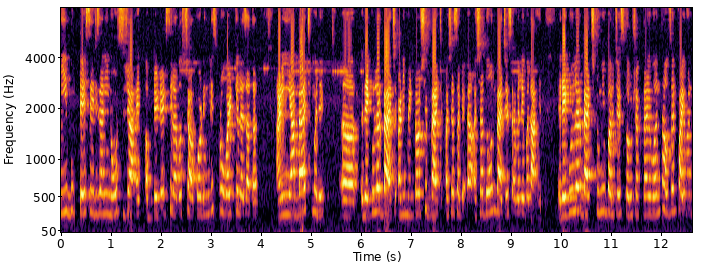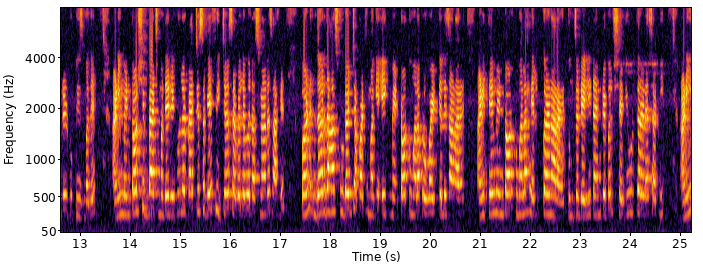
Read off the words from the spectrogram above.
ई बुक टेस्ट सिरीज आणि नोट्स ज्या आहेत अपडेटेड सिलेबसच्या अकॉर्डिंगलीच प्रोव्हाइड केल्या जातात. आणि या बॅचमध्ये रेग्युलर बॅच आणि मेंटॉरशिप बॅच अशा सगळ्या अशा दोन बॅचेस अवेलेबल आहेत. रेग्युलर बॅच तुम्ही परचेस करू शकताय वन थाउजंड फाईव्ह हंड्रेड रुपीजमध्ये आणि मेंटॉरशिप बॅचमध्ये रेग्युलर बॅचचे सगळे फीचर्स अवेलेबल असणारच आहेत. पण दर दहा स्टुडंटच्या पाठीमागे एक मेंटॉर तुम्हाला प्रोव्हाइड केले जाणार आहे आणि ते मेंटॉर तुम्हाला हेल्प करणार आहे तुमचं डेली टाइम टेबल शेड्यूल करण्यासाठी आणि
